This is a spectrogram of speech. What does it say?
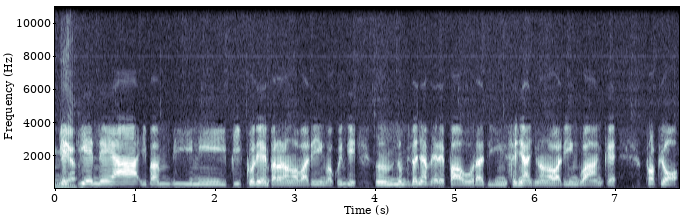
mia. DNA i bambini i piccoli a imparare una nuova lingua, quindi non, non bisogna avere paura di insegnargli una nuova lingua anche proprio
